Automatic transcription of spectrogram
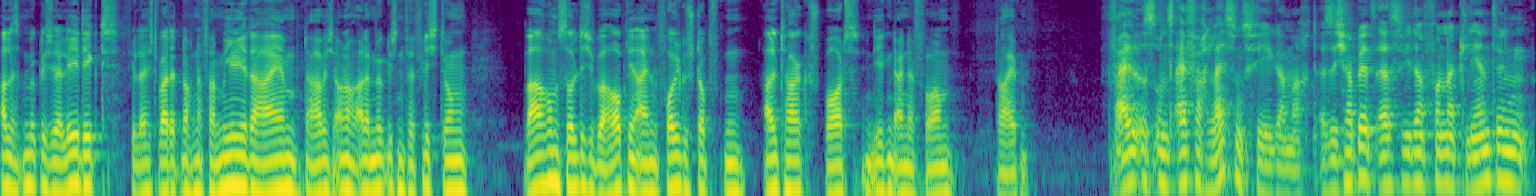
alles Mögliche erledigt. Vielleicht wartet noch eine Familie daheim. Da habe ich auch noch alle möglichen Verpflichtungen. Warum sollte ich überhaupt in einem vollgestopften Alltag Sport in irgendeiner Form treiben? Weil es uns einfach leistungsfähiger macht. Also ich habe jetzt erst wieder von einer Klientin,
